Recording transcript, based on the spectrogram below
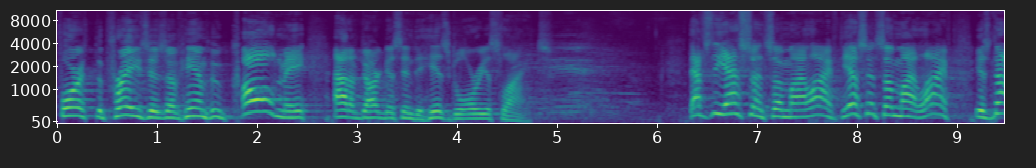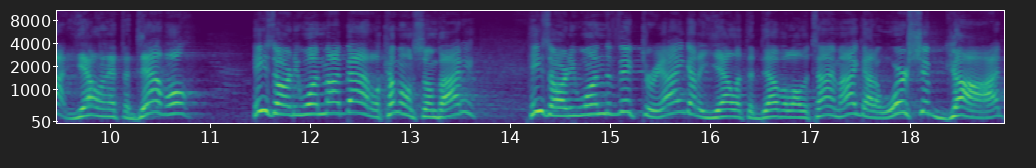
forth the praises of him who called me out of darkness into his glorious light. That's the essence of my life. The essence of my life is not yelling at the devil. He's already won my battle. Come on, somebody. He's already won the victory. I ain't got to yell at the devil all the time. I got to worship God,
